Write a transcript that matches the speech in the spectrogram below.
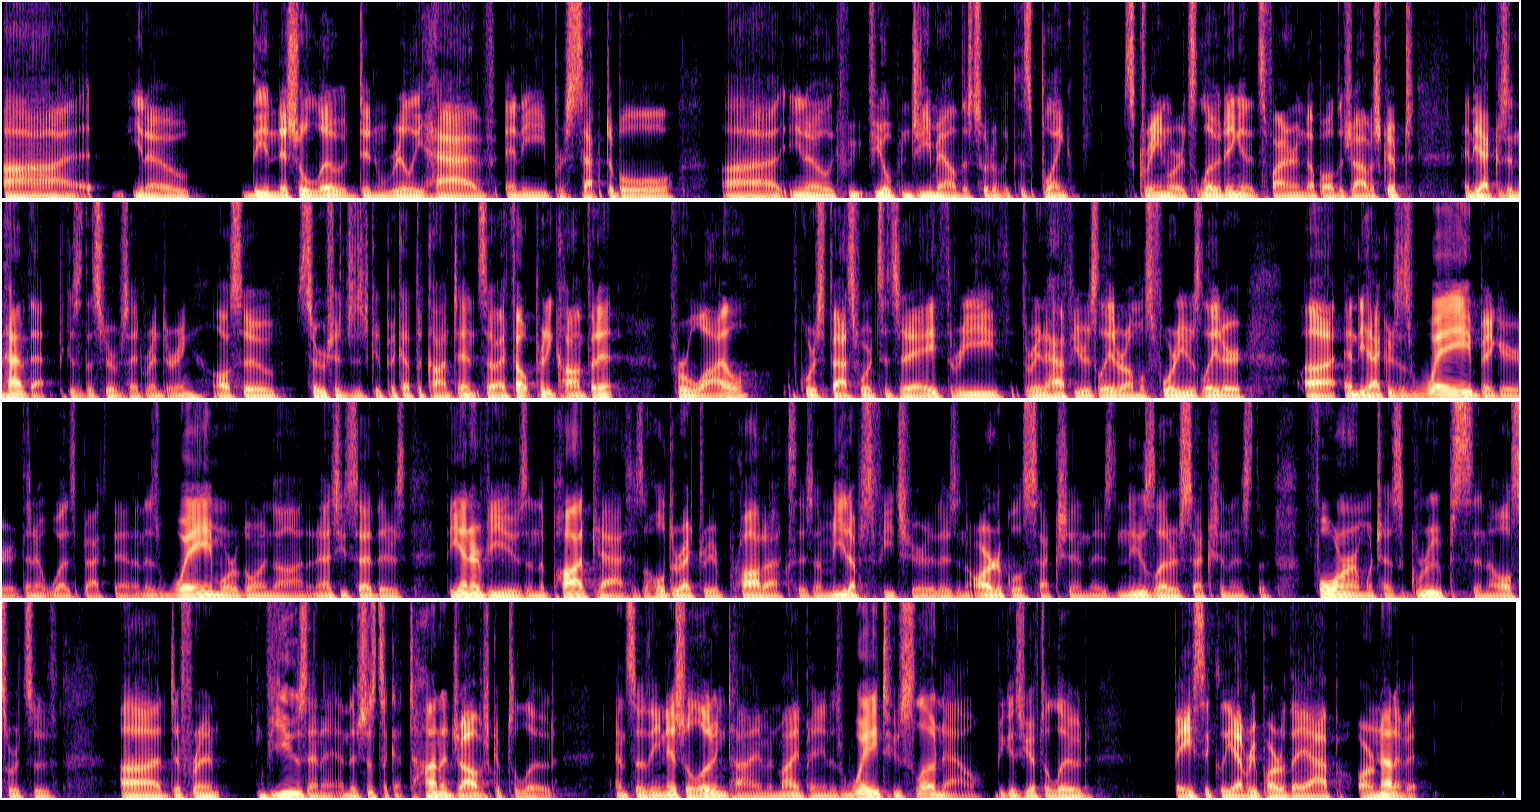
uh, you know the initial load didn't really have any perceptible Uh, you know, if, if you open Gmail, there's sort of like this blank screen where it's loading and it's firing up all the JavaScript. Indie Hackers didn't have that because of the server side rendering. Also, search engines could pick up the content. So I felt pretty confident for a while. Of course, fast forward to today, three three and a half years later, almost four years later, uh, Indie Hackers is way bigger than it was back then, and there's way more going on. And as you said, there's the interviews and the podcast. There's a whole directory of products. There's a meetups feature. There's an articles section. There's a newsletter section. There's the forum, which has groups and all sorts of uh, different views in it. And there's just like a ton of JavaScript to load. And so the initial loading time, in my opinion, is way too slow now because you have to load basically every part of the app or none of it.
